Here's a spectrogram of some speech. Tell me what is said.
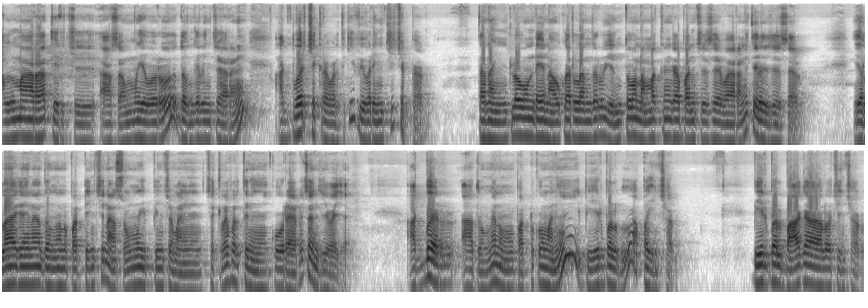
అల్మారా తెరిచి ఆ సొమ్ము ఎవరో దొంగిలించారని అక్బర్ చక్రవర్తికి వివరించి చెప్పాడు. తన ఇంట్లో ఉండే నౌకర్లందరూ ఎంతో నమ్మకంగా పనిచేసేవారని తెలియజేశారు. ఎలాగైనా దొంగను పట్టించి నా సొమ్ము ఇప్పించమని చక్రవర్తిని కోరాడు సంజీవయ్య. అక్బర్ ఆ దొంగను పట్టుకోమని బీర్బల్కు అప్పగించాడు. బీర్బల్ బాగా ఆలోచించాడు.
